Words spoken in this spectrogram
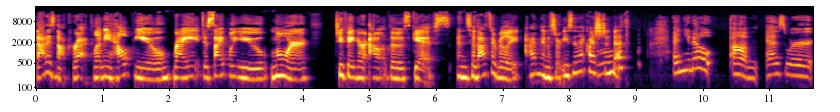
that is not correct. Let me help you, right? Disciple you more to figure out those gifts. And so that's a really, I'm going to start using that question, mm. Beth. And you know, um, as we're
